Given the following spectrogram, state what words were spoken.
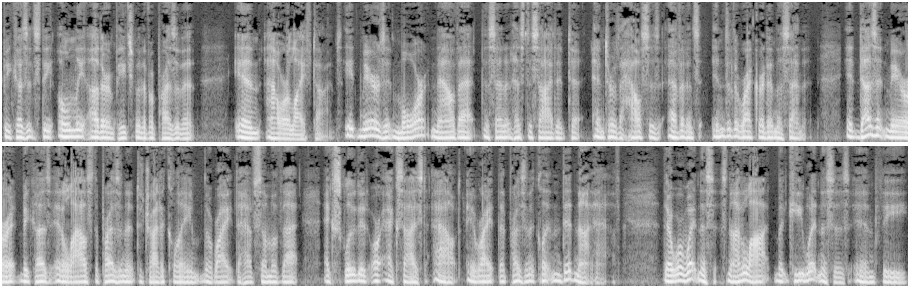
because it's the only other impeachment of a president in our lifetimes. It mirrors it more now that the Senate has decided to enter the House's evidence into the record in the Senate. It doesn't mirror it because it allows the president to try to claim the right to have some of that excluded or excised out, a right that President Clinton did not have there were witnesses, not a lot, but key witnesses in the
